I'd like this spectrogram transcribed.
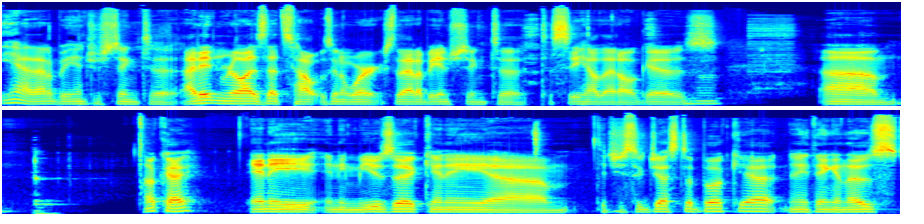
Yeah, that'll be interesting to. I didn't realize that's how it was going to work, so that'll be interesting to to see how that all goes. Um, okay. Any any music? Any? Um, did you suggest a book yet? Anything in those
